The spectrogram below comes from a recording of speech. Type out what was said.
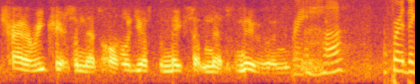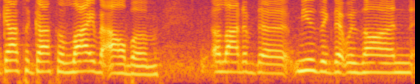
try to recreate something that's old. You have to make something that's new. And Right. Huh? For the Gasa Gasa live album, a lot of the music that was on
